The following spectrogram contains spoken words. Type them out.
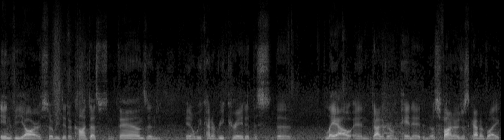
in VR. So we did a contest with some fans, and you know we kind of recreated this the layout and got everyone painted, and it was fun. It was just kind of like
